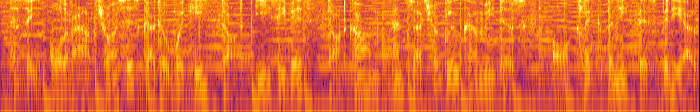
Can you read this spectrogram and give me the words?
To see all of our choices, go to wiki.ezvid.com and search for glucometers, or click beneath this video.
